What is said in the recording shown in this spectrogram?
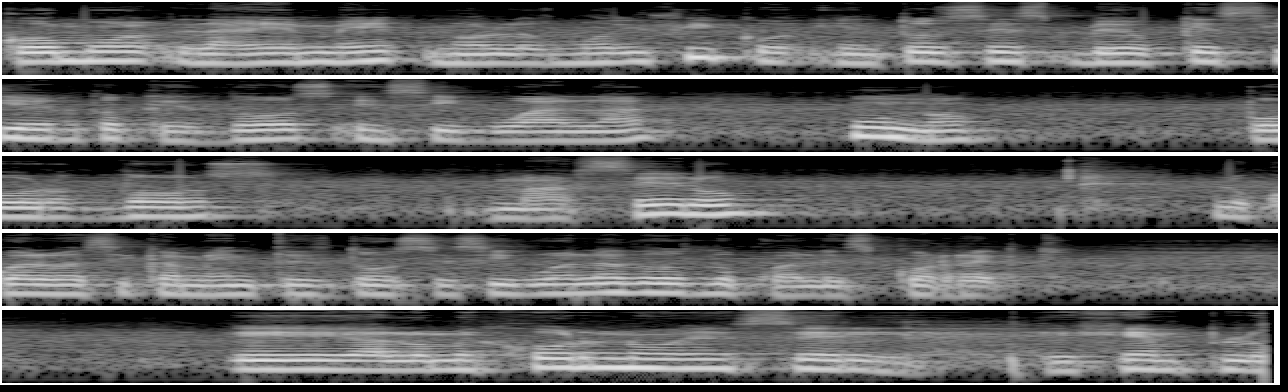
como la M, no los modifico. Y entonces veo que es cierto que 2 es igual a 1 por 2 más 0, lo cual básicamente es 2 es igual a 2, lo cual es correcto. Eh, a lo mejor no es el ejemplo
